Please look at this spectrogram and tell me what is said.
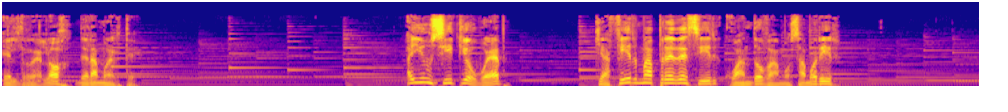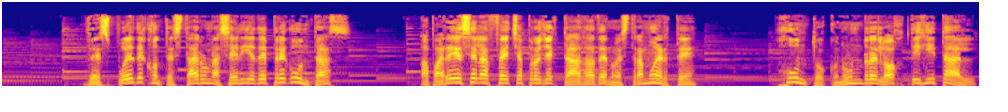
El reloj de la muerte. Hay un sitio web que afirma predecir cuándo vamos a morir. Después de contestar una serie de preguntas, aparece la fecha proyectada de nuestra muerte junto con un reloj digital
